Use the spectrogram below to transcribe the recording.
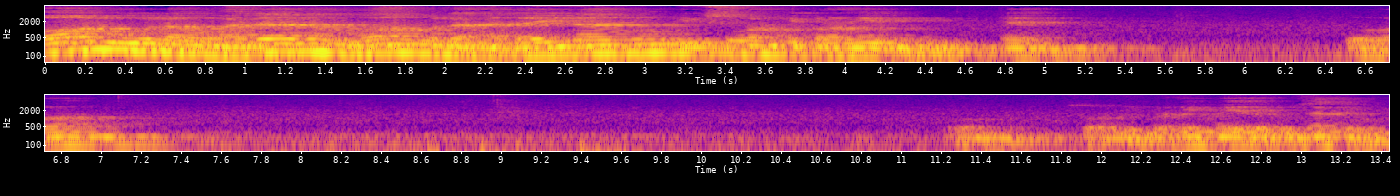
Qalu law hadana Allah la hadainahu di surah Ibrahim. Eh. Surah surah Ibrahim ayat 21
